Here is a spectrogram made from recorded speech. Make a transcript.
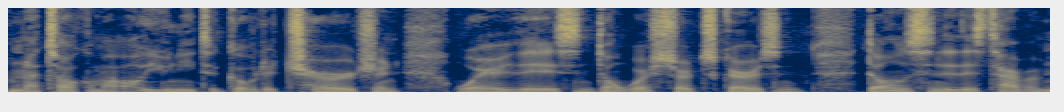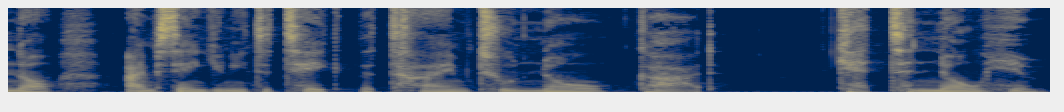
I'm not talking about, oh, you need to go to church and wear this and don't wear short skirts and don't listen to this type of. No, I'm saying you need to take the time to know God, get to know Him.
